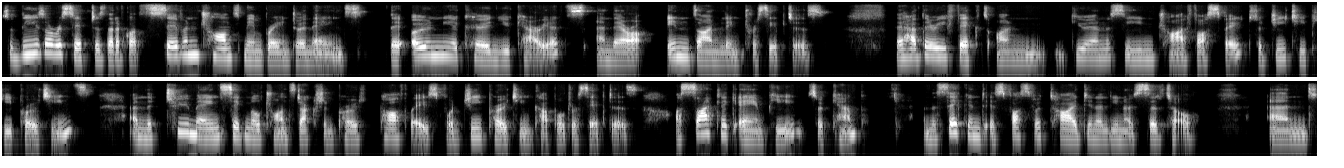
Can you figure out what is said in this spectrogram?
So these are receptors that have got seven transmembrane domains. They only occur in eukaryotes and they are enzyme linked receptors. They have their effect on guanosine triphosphate, so GTP proteins, and the two main signal transduction pathways for G protein coupled receptors are cyclic AMP, so CAMP, and the second is phosphatidylinosyl, and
